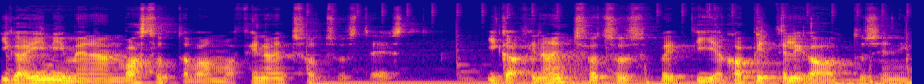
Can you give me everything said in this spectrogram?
iga inimene on vastutav oma finantsotsuste eest. iga finantsotsus võib viia kapitali kaotuseni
